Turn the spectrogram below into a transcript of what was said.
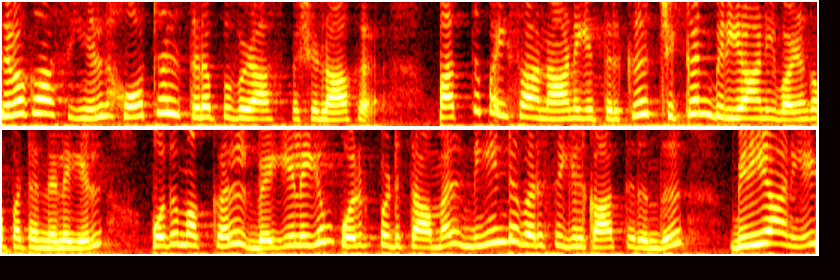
சிவகாசியில் ஹோட்டல் திறப்பு விழா ஸ்பெஷலாக பத்து பைசா நாணயத்திற்கு சிக்கன் பிரியாணி வழங்கப்பட்ட நிலையில் பொதுமக்கள் வெயிலையும் பொருட்படுத்தாமல் நீண்ட வரிசையில் காத்திருந்து பிரியாணியை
